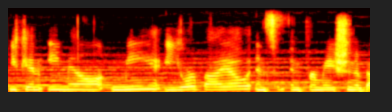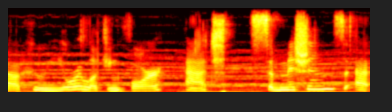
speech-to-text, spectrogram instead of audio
you can email me your bio and some information about who you're looking for at submissions at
